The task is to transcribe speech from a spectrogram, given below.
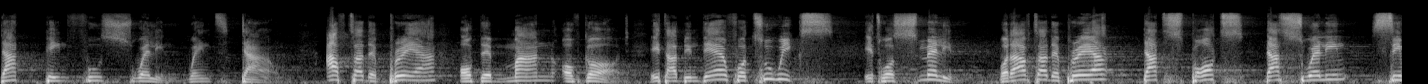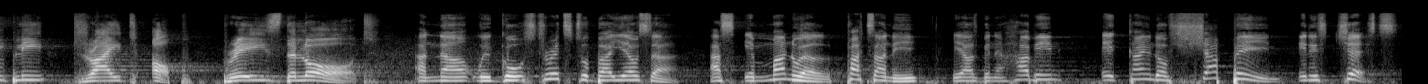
That painful swelling went down after the prayer of the man of God. It had been there for two weeks. It was smelling. But after the prayer, that spot, that swelling simply dried up. Praise the Lord. And now we go straight to Bayelsa. As Emmanuel Patani, he has been having a kind of sharp pain in his chest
